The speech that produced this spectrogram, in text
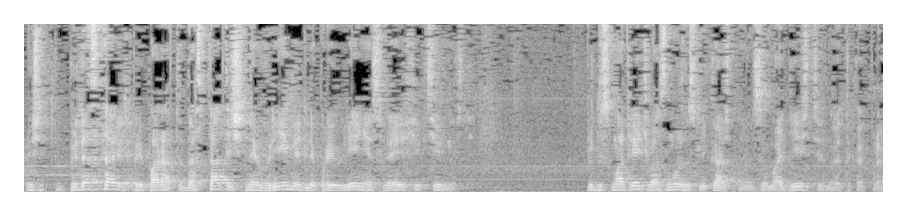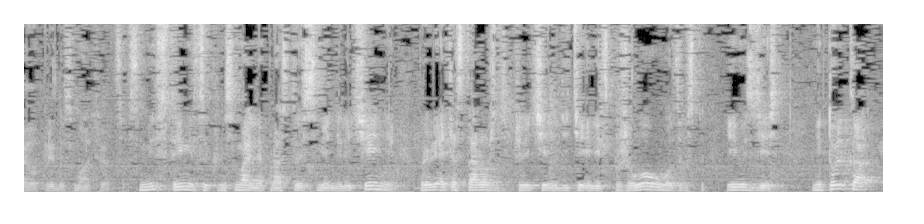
Значит, предоставить препарату достаточное время для проявления своей эффективности. Предусмотреть возможность лекарственного взаимодействия, но это, как правило, предусматривается. Стремиться к максимально простой смене лечения, проявлять осторожность при лечении детей лиц пожилого возраста. И вот здесь не только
